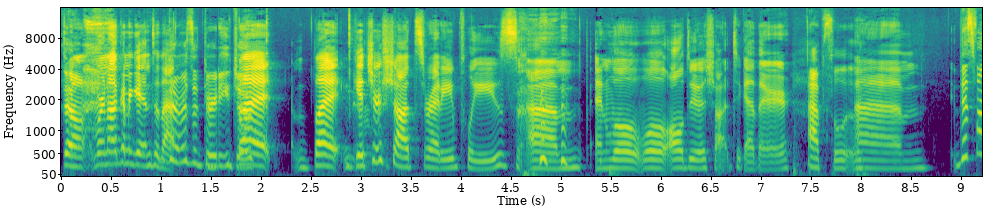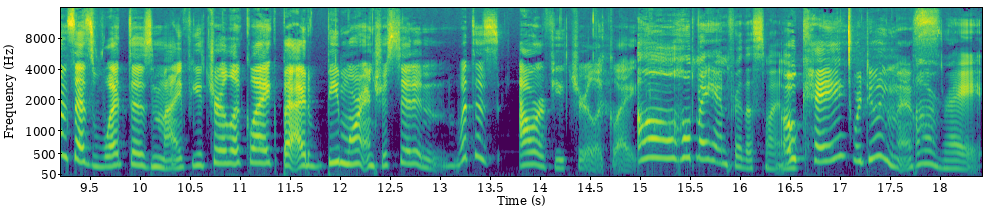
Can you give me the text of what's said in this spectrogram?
Don't. We're not gonna get into that. there was a dirty joke. But but get your shots ready, please. Um, and we'll we'll all do a shot together. Absolutely. Um, this one says, "What does my future look like?" But I'd be more interested in what does our future look like. oh, hold my hand for this one. Okay, we're doing this. All right.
